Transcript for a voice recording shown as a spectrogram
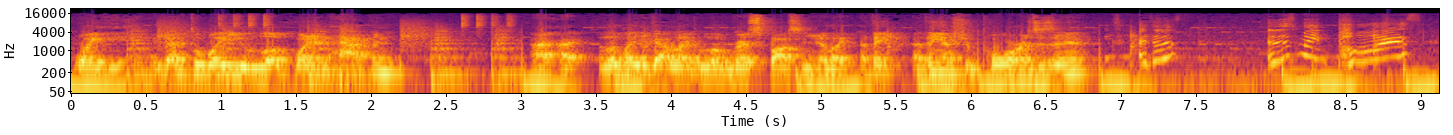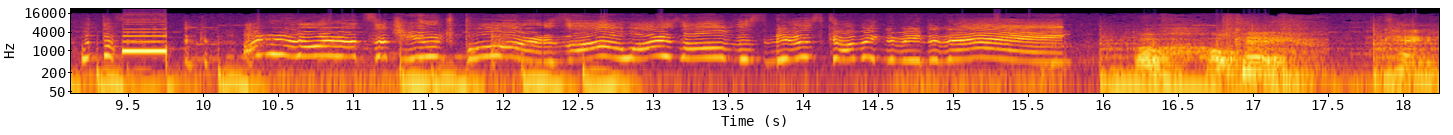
Wait, is that the way you look when it happened? I, I it look like you got like little red spots in your like. I think I think that's your pores, isn't it? Are those are those my pores? What the f? I didn't know I had such huge pores. Oh, why is all of this news coming to me today? Oh, okay. Okay.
